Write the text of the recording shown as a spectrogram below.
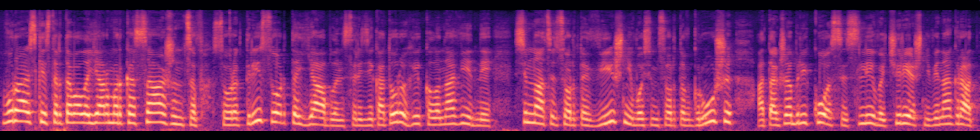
В Уральске стартовала ярмарка саженцев. 43 сорта яблонь, среди которых и колоновидные. 17 сортов вишни, 8 сортов груши, а также абрикосы, сливы, черешни, виноград,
